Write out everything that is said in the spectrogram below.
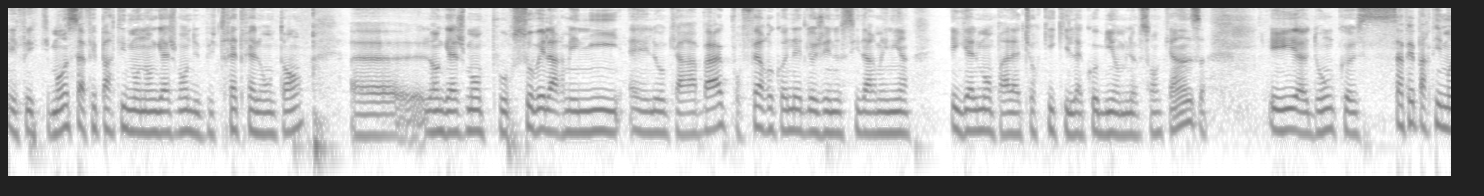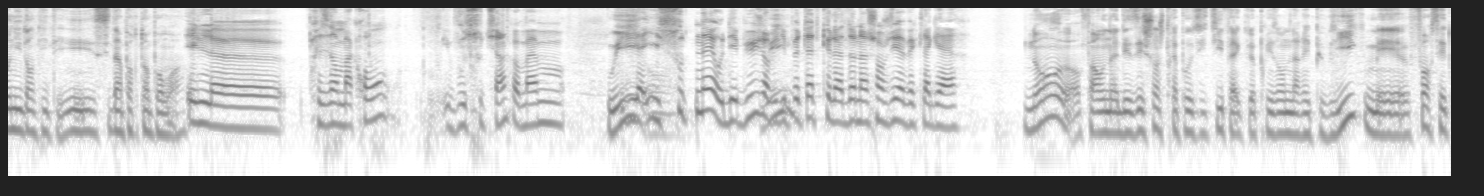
Effectivement, ça fait partie de mon engagement depuis très très longtemps. L'engagement pour sauver l'Arménie et le Haut-Karabakh, pour faire reconnaître le génocide arménien également par la Turquie qui l'a commis en 1915. Et euh, donc, euh, ça fait partie de mon identité. C'est important pour moi. Et le président Macron, il vous soutient quand même? Oui. Il, soutenait au début. J'ai envie de dire peut-être que la donne a changé avec la guerre. Non, enfin, on a des échanges très positifs avec le président de la République, mais force est de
